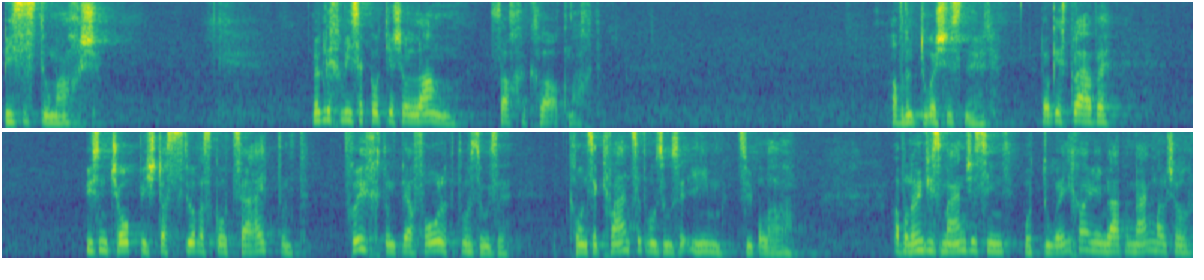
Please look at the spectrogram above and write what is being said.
bis es du machst? Möglicherweise hat Gott dir schon lange Sachen klar gemacht. Aber du tust es nicht. Schau, ich glaube, unser Job ist, das zu tun, was Gott sagt und Früchte und Erfolg daraus Konsequenzen daraus ihm zu überlassen. Aber lass uns Menschen sind, die tun. Ich habe in meinem Leben manchmal schon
